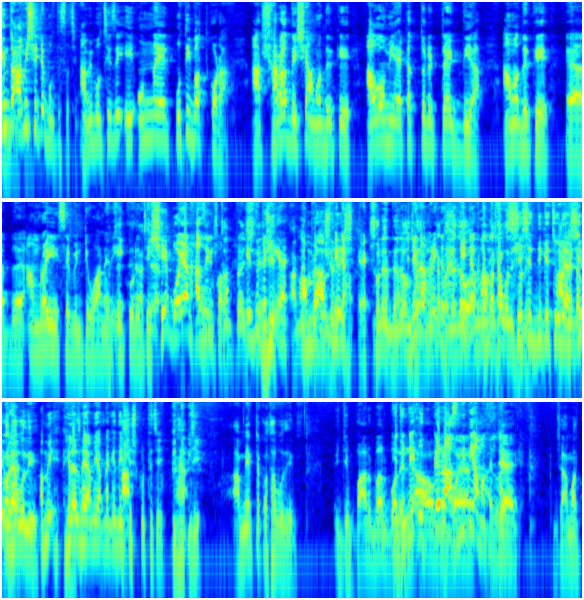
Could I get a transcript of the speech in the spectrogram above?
কিন্তু আমি সেটা বলতে চাচ্ছি আমি বলছি যে এই অন্যায়ের প্রতিবাদ করা আর সারা দেশে আমাদেরকে আওয়ামী একাত্তরের ট্র্যাক দিয়া আমাদেরকে আহ, আমরাই সেভেন্টি ওয়ানের এই করেছি। আচ্ছা, সে বয়ান হাজির করা। এই দুটো কি আমি আমরা আসলে শোনেন শেষের দিকে চলে কথা বলি। হেলাল ভাই আমি আপনাকে দিয়ে শেষ করতে চাই। জি। আমি একটা কথা বলি। এই যে বারবার বলে রাজনীতি আমাদের জামাত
